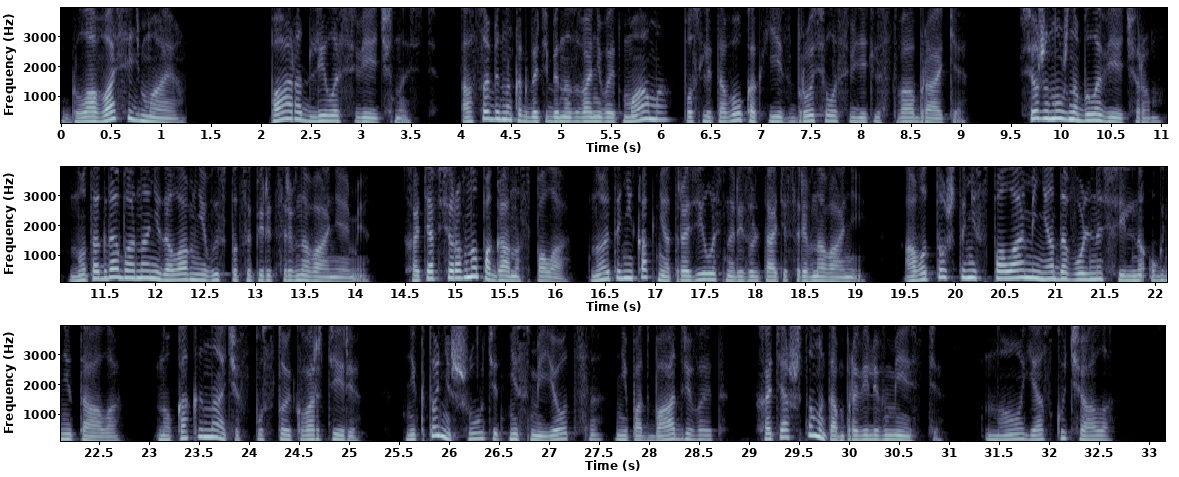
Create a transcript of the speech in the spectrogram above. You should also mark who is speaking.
Speaker 1: Глава седьмая. Пара длилась вечность. Особенно, когда тебе названивает мама после того, как ей сбросило свидетельство о браке. Все же нужно было вечером, но тогда бы она не дала мне выспаться перед соревнованиями. Хотя все равно погано спала, но это никак не отразилось на результате соревнований. А вот то, что не спала, меня довольно сильно угнетало. Но как иначе в пустой квартире? Никто не шутит, не смеется, не подбадривает, Хотя что мы там провели вместе? Но я скучала.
